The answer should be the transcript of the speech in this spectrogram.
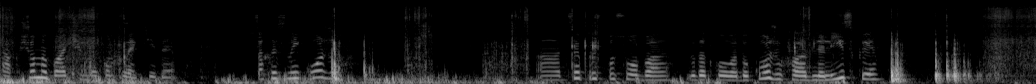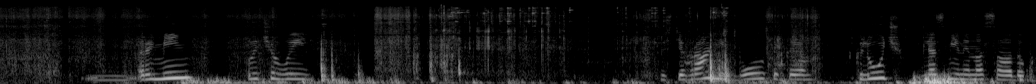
Так, що ми бачимо у комплекті йде? Захисний кожух. Це приспособа додаткова до кожуха для ліски. Ремінь плечовий, шестигранник, болтики, ключ для зміни насадок,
